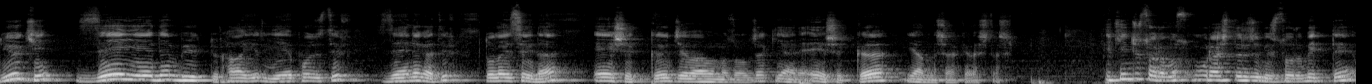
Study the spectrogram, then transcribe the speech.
Diyor ki z y'den büyüktür. Hayır y pozitif z negatif. Dolayısıyla E şıkkı cevabımız olacak. Yani E şıkkı yanlış arkadaşlar. İkinci sorumuz uğraştırıcı bir soru bitti.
